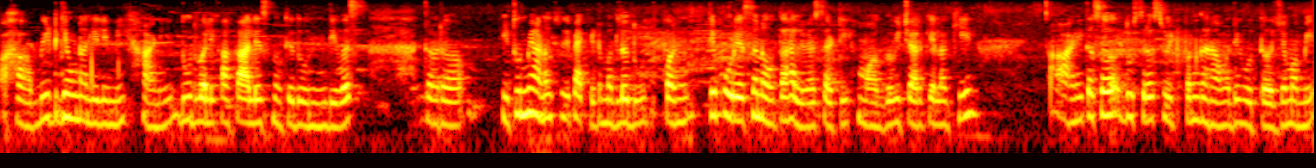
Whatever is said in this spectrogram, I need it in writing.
हा बीट घेऊन आलेली मी आणि दूधवाले काका आलेच नव्हते दोन दिवस. तर इथून मी आणत होते पॅकेटमधलं दूध पण ते पुरेसं नव्हतं हलव्यासाठी. मग विचार केला की आणि तसं दुसरं स्वीट पण घरामध्ये होतं. जे मम्मी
